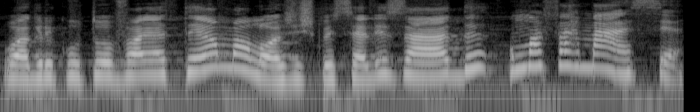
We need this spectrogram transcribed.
o agricultor vai até uma loja especializada. Uma farmácia.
